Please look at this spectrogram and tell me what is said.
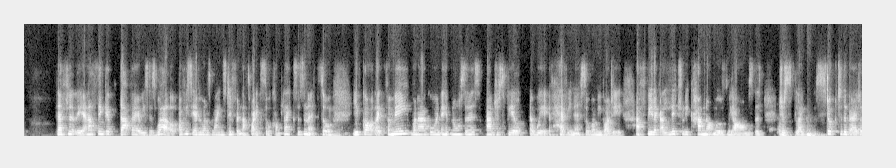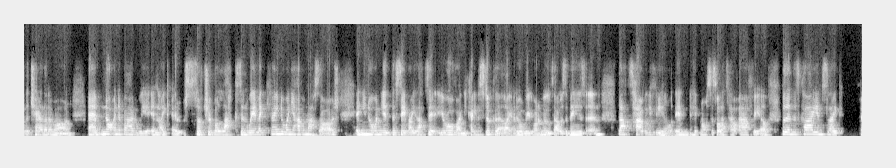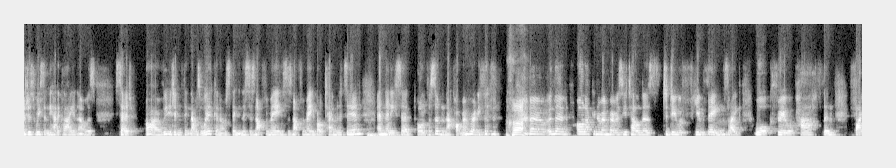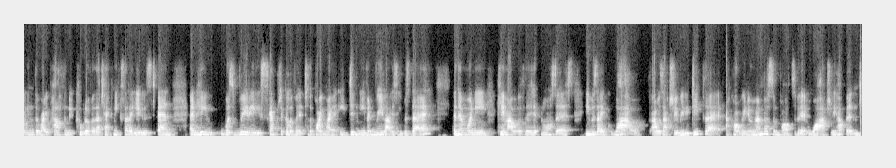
Definitely. And I think if that varies as well. Obviously, everyone's mind's different. That's why it's so complex, isn't it? So Mhm. you've got, like, for me, when I go into hypnosis, I just feel a weight of heaviness over my body. I feel like I literally cannot move my arms. They're just like stuck to the bed or the chair that I'm on. Um, not in a bad way, in like a, such a relaxing way. Like, kind of when you have a massage and you know, when you they say, right, that's it, you're over, and you're kind of stuck there, like, I don't really want to move. That was amazing. That's how you feel in hypnosis. Well, that's how I feel. But then there's clients like I just recently had a client that was said, Oh, I really didn't think that was working. I was thinking this is not for me. This is not for me. About 10 minutes in. And then he said, all of a sudden, I can't remember anything. um, and then all I can remember is you telling us to do a few things like walk through a path and find the right path and a couple of other techniques that I used. And and he was really skeptical of it to the point where he didn't even realize he was there. And then when he came out of the hypnosis, he was like, wow, I was actually really deep there. I can't really remember some parts of it. What actually happened?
